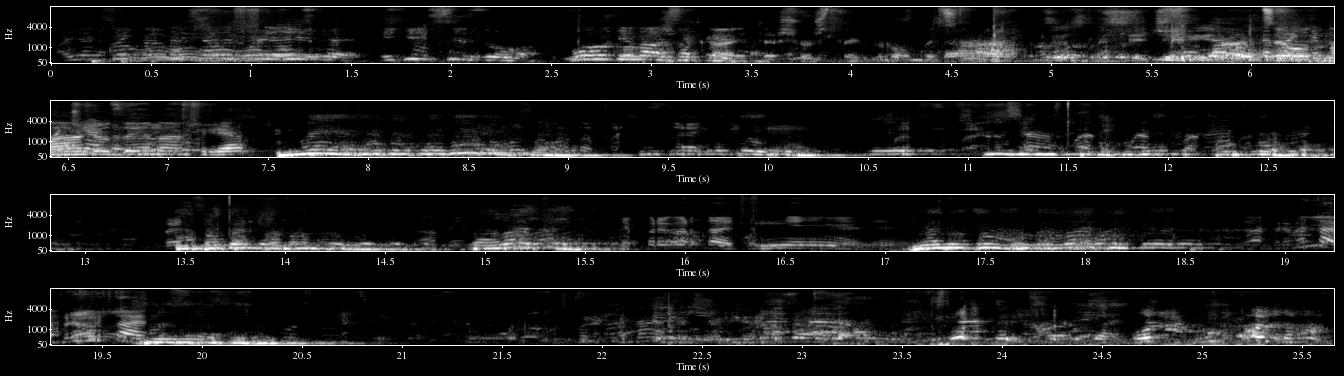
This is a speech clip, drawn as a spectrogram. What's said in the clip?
А якщо комісія не приїде, ідіть в СІЗО. Можуть і нас закрити. що ж так робиться? Це одна людина. Ми це людина. І потім я вам доведу. Согласні? Не привертайте. Ні, ні, ні. Я не чую, согласні? Привертай, привертайте. От буквально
